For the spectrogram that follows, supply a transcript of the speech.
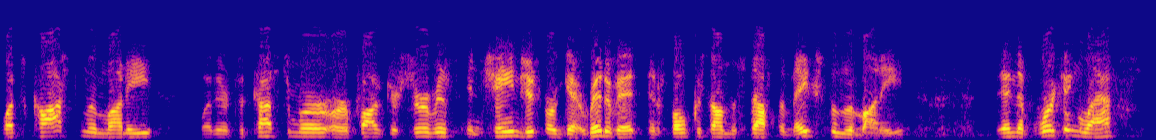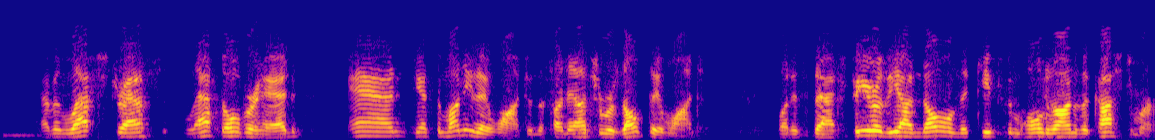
what's costing them money, whether it's a customer or a product or service, and change it or get rid of it and focus on the stuff that makes them the money. They end up working less, having less stress, less overhead, and get the money they want and the financial result they want. But it's that fear of the unknown that keeps them holding on to the customer.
